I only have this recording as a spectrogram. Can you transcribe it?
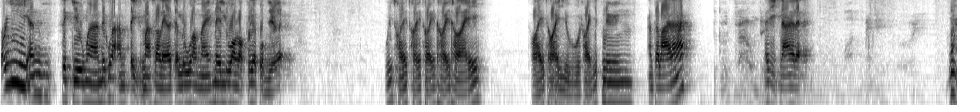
โอ้ยอันสกิลมานึกว่าอันติมาซะแล้วจะล่วงไหมไม่ล่วงหรอกเสื้อผมเยอะอุ้ยถอยถอยถอยถอยถอยถอยถอยอยู่ถอยนิดนึง อันตรายนะถ้าอีกนานเลยแหละอุ้ย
